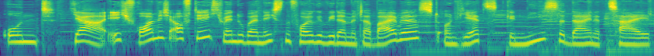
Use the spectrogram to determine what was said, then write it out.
Und ja, ich freue mich auf dich, wenn du bei der nächsten Folge wieder mit dabei bist. Und jetzt genieße deine Zeit.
